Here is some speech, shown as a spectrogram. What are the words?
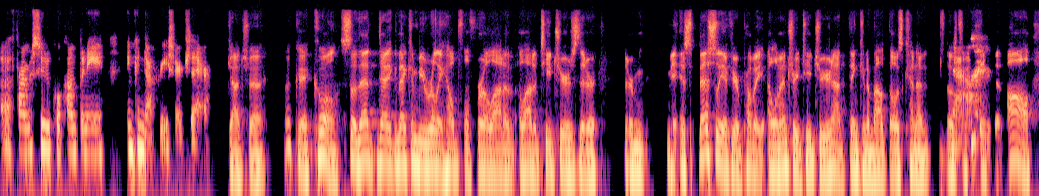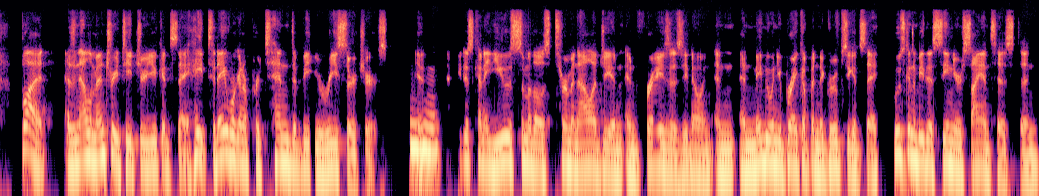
a pharmaceutical company and conduct research there? Gotcha. Okay, cool. So that, that that can be really helpful for a lot of a lot of teachers that are that are especially if you're probably elementary teacher, you're not thinking about those kind of those kind of things at all. But as an elementary teacher, you could say, "Hey, today we're going to pretend to be researchers." Mm-hmm. If, you just kind of use some of those terminology and, and, phrases, you know, and, and and maybe when you break up into groups, you could say, "Who's going to be the senior scientist?" and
